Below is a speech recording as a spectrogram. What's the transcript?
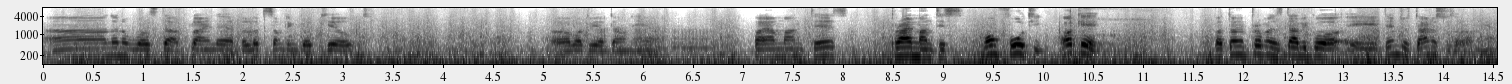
Uh, I don't know what's that flying there, but look, something got killed. Uh, what do we have down here? Fire Mantis. Prime Mantis. 140. Okay. But the only problem is that we got a dangerous dinosaurs around here.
